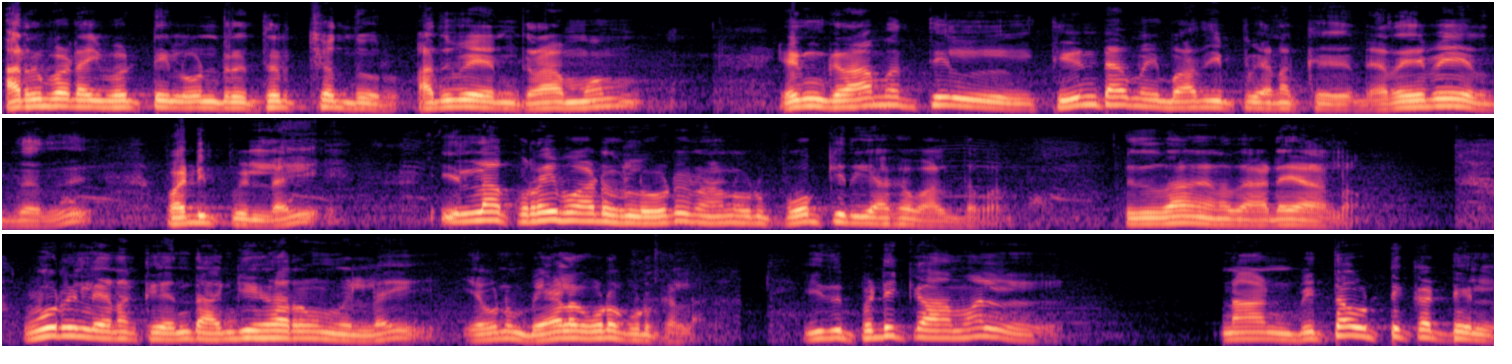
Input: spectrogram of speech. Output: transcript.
அறுபடை வீட்டில் ஒன்று திருச்செந்தூர். அதுவே என் கிராமம். என் கிராமத்தில் தீண்டாமை பாதிப்பு எனக்கு நிறையவே இருந்தது. படிப்பில்லை எல்லா குறைபாடுகளோடு நான் ஒரு போக்கிரியாக வாழ்ந்தவன். இதுதான் எனது அடையாளம். ஊரில் எனக்கு எந்த அங்கீகாரமும் இல்லை. எவனும் வேலை கூட கொடுக்கல. இது பிடிக்காமல் நான் வித்தவுட் டிக்கெட்டில்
